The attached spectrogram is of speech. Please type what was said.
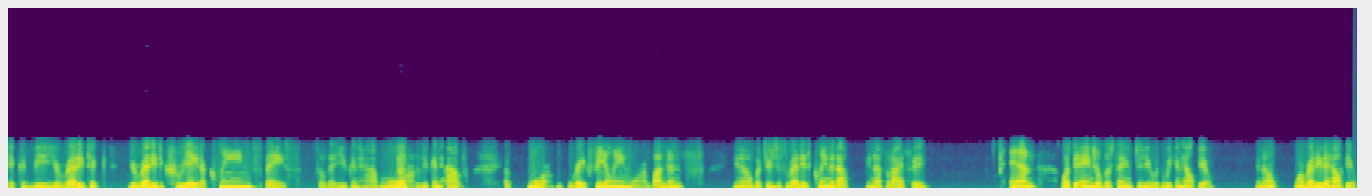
it could be you're ready to you're ready to create a clean space so that you can have more. Mhm. You can have more great feeling, more abundance, you know, but you're just ready to clean it up. And that's what I see. And what the angels are saying to you is we can help you. You know, we're ready to help you.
